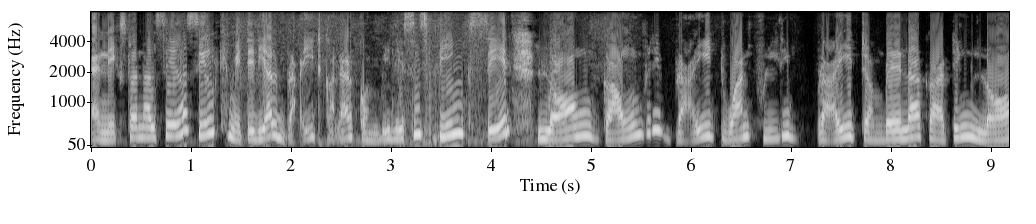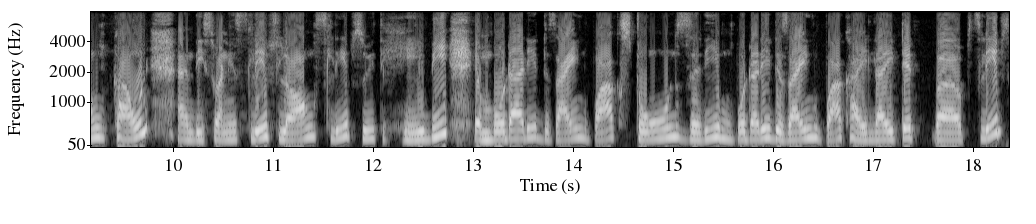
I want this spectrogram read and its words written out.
and next one also you know silk material bright color combinations pink shade long gown very bright one fully bright umbrella cutting long gown and this one is sleeves long sleeves with heavy embroidery design work stones zari embroidery design work highlighted uh, sleeves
